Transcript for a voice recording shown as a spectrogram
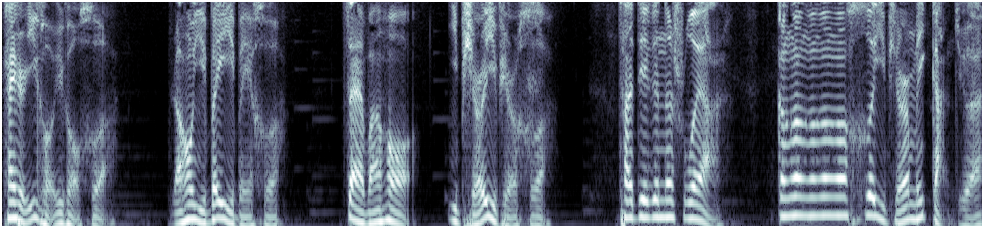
开始一口一口喝，然后一杯一杯喝，再完后一瓶一瓶喝。他爹跟他说呀：“刚刚刚刚刚喝一瓶没感觉。”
